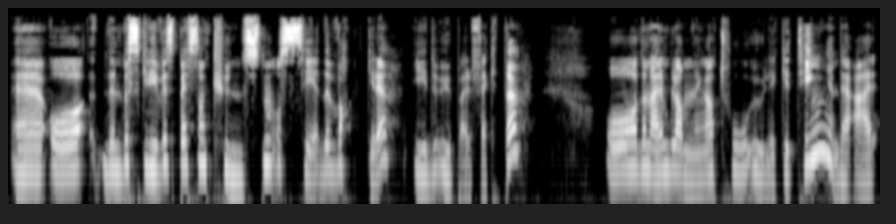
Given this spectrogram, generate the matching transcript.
Uh, og den beskrives best som kunsten å se det vakre i det uperfekte. Og den er en blanding av to ulike ting. Det er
